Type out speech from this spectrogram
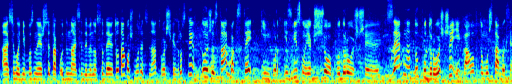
а сьогодні по знижці так 11,99, то також може ціна трошки зрости. Той же Starbucks – це імпорт. І звісно, якщо подорожче зерна, то подорожче і кава в тому ж Starbucks.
